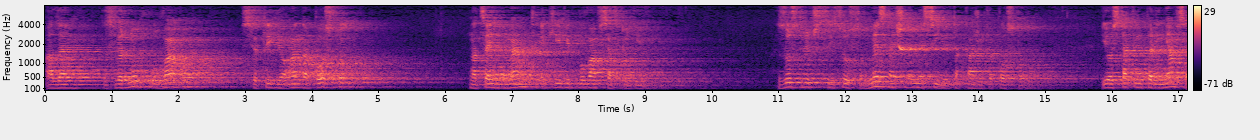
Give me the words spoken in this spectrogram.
але звернув увагу святий Йоанн Апостол на цей момент, який відбувався в тоді. Зустріч з Ісусом. Ми знайшли Месію, так кажуть апостоли. І ось так Він перейнявся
